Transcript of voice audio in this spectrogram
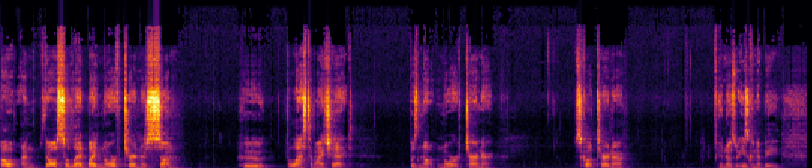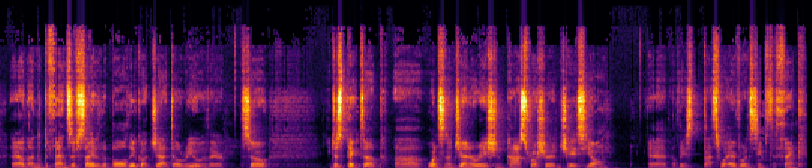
Oh, and they're also led by Norv Turner's son, who the last time I checked was not Norv Turner. Scott Turner, who knows what he's going to be. Uh, on the defensive side of the ball, they've got Jack Del Rio there. So you just picked up uh, once in a generation pass rusher in Chase Young. Uh, at least that's what everyone seems to think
